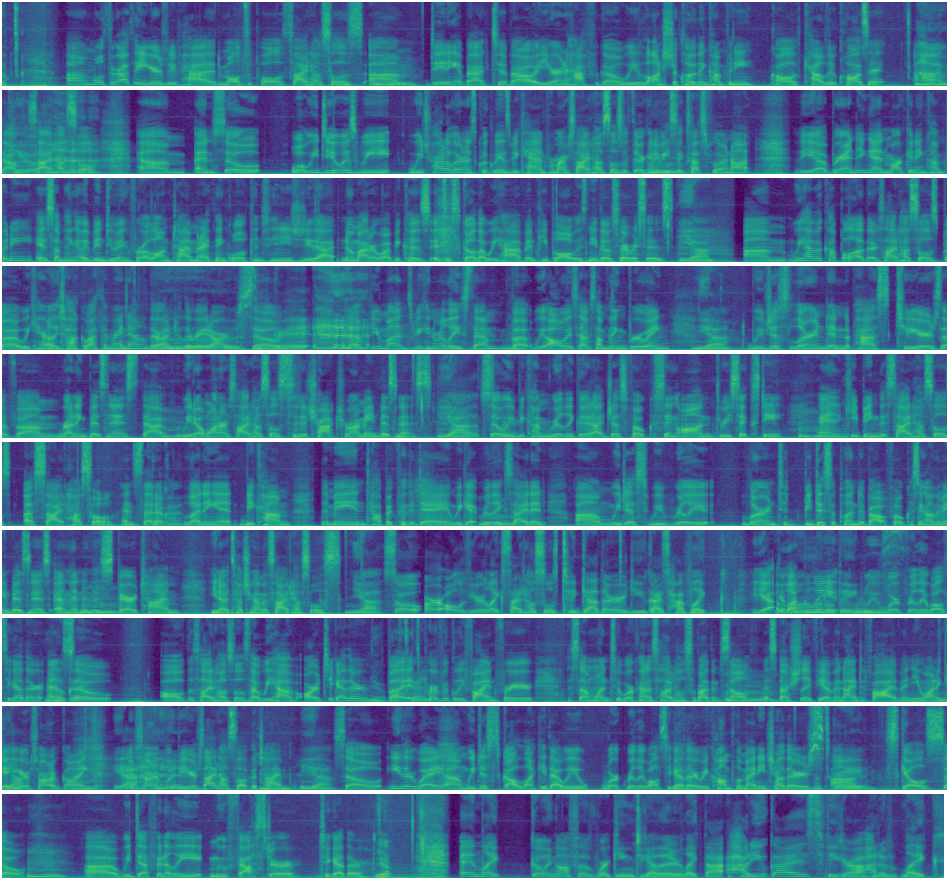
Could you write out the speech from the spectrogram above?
Um, well, throughout the years, we've had multiple side hustles. Um, dating it back to about a year and a half ago, we launched a clothing company called Kalu Closet. Uh, Oh, that was a side hustle. um, and so what we do is we we try to learn as quickly as we can from our side hustles if they're going to be successful or not. The uh, branding and marketing company is something that we've been doing for a long time, and I think we'll continue to do that no matter what because it's a skill that we have, and people always need those services. Yeah. Um, we have a couple other side hustles, but we can't really talk about them right now. They're under the radar, so in a few months we can release them. But we always have something brewing. yeah. We've just learned in the past two years of um, running business that we don't want our side hustles to detract from our main business. Yeah. That's So we've become really good at just focusing on 360 and keeping the side hustles a side hustle instead Okay. of letting it become the main topic for the day and we get really excited. Um, we just we really learn to be disciplined about focusing on the main business and then in the mm-hmm. spare time, you know, touching on the side hustles. Yeah. So are all of your like side hustles together, or do you guys have like? Yeah, luckily we work really well together, and Okay. so all the side hustles that we have are together. Yeah. But That's it's good. perfectly fine for someone to work on a side hustle by themselves, especially if you have a nine to five and you want to get Mm-hmm. Yeah. your startup going. Yeah. Your startup would be your side hustle at the time. Yeah. So either way, um, we just got lucky that we work really well together. We complement each other's um, skills. So uh, we definitely move faster together. Yeah. And like going off of working together like that, how do you guys figure out how to like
